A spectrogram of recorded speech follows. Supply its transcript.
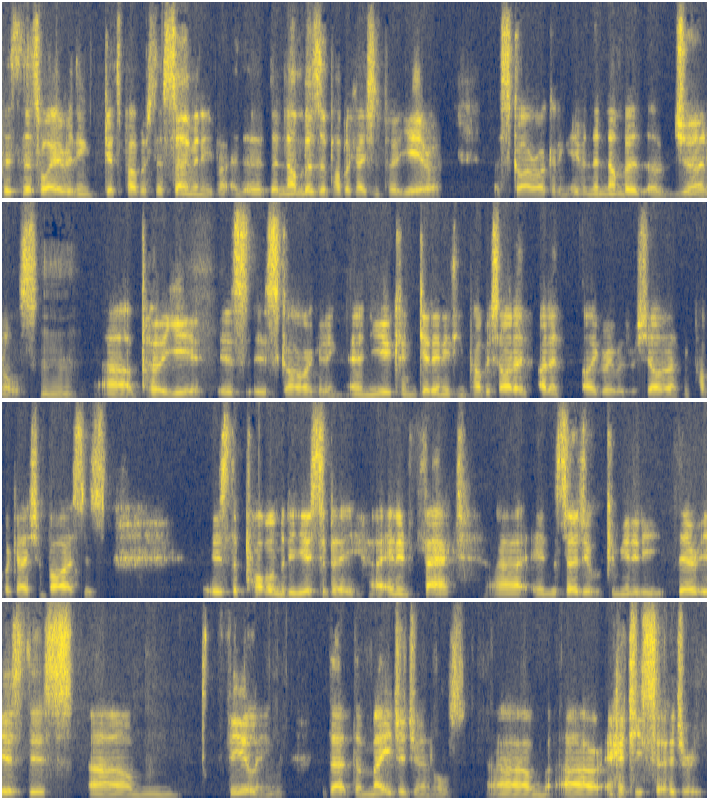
That's, that's why everything gets published. There's so many. The, the numbers of publications per year are skyrocketing. Even the number of journals mm. uh, per year is is skyrocketing, and you can get anything published. So I don't, I don't, I agree with Rachelle. I don't think publication bias is is the problem that it used to be. Uh, and in fact, uh, in the surgical community, there is this um, feeling that the major journals um, are anti-surgery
